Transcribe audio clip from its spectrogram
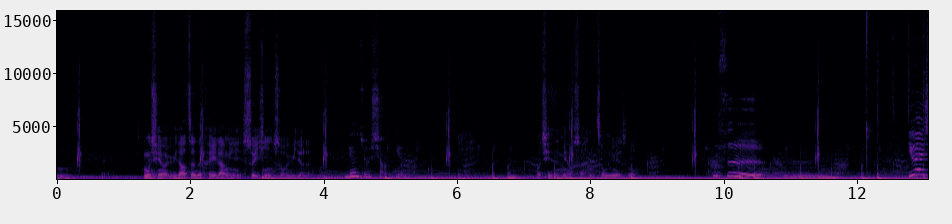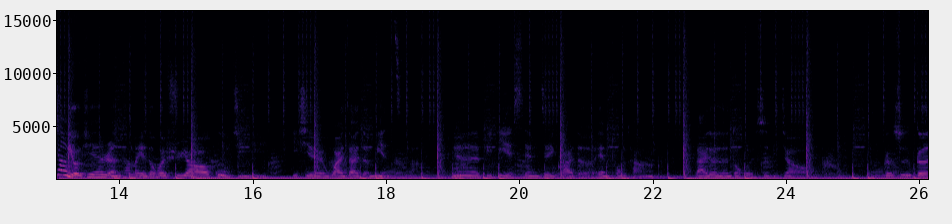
嗯，目前有遇到真的可以让你随心所欲的人吗？应该只有小燕吧，我其实没有算很中虐说，就是嗯，因为像有一些人，他们也都会需要顾及一些外在的面子嘛。因为 BDSM 这一块的 M 通常来的人都会是比较，跟是跟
